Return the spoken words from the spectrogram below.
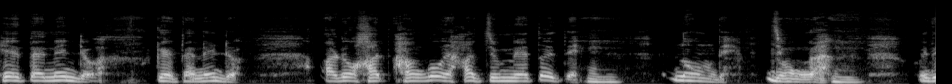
携帯燃料、携帯燃料。あれをは半合で8名といてうん。飲んで、自分が。んそれで、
